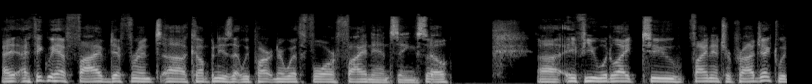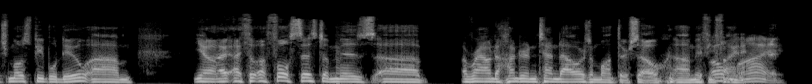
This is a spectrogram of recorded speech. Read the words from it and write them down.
I, I, think we have five different uh, companies that we partner with for financing. So, uh, if you would like to finance your project, which most people do, um, you know, I, I th- a full system is uh, around $110 a month or so. Um, if you oh find my. it.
